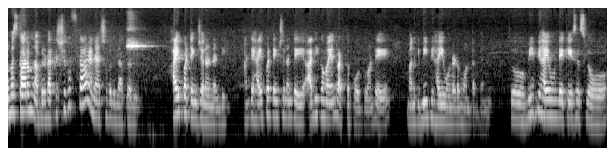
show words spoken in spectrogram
నమస్కారం నా పేరు డాక్టర్ షగుప్తా నేను న్యాచురోపతి డాక్టర్ని హైపర్ టెన్షన్ అనండి. అంటే హైపర్ టెన్షన్ అంటే అధికమైన రక్తపోటు. అంటే మనకి బీపీ హై ఉండడం అంటారు దాన్ని. సో బీపీ హై ఉండే కేసెస్లో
